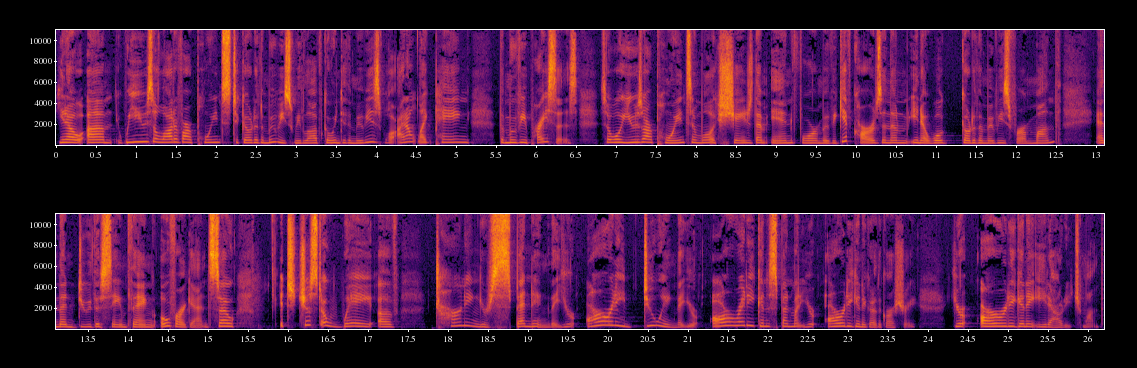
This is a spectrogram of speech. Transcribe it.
You know, um, we use a lot of our points to go to the movies. We love going to the movies. Well, I don't like paying the movie prices. So we'll use our points and we'll exchange them in for movie gift cards. And then, you know, we'll go to the movies for a month and then do the same thing over again. So it's just a way of turning your spending that you're already doing, that you're already going to spend money, you're already going to go to the grocery, you're already going to eat out each month,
